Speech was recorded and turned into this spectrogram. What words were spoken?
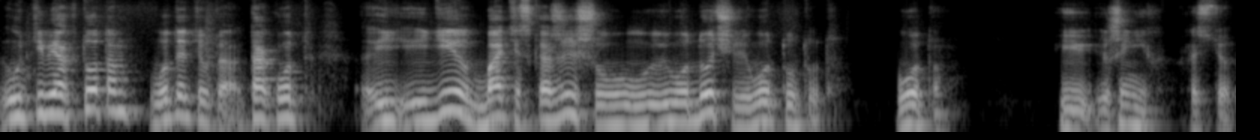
у тебя кто там, вот эти вот, так вот, иди, бате скажи, что у его дочери вот тут вот, вот он, и жених растет.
